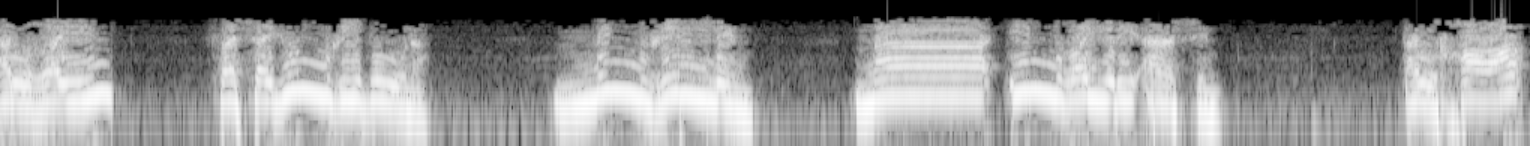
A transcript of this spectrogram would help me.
الغين فسينغضون. من غل ماء غير آس. الخاء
